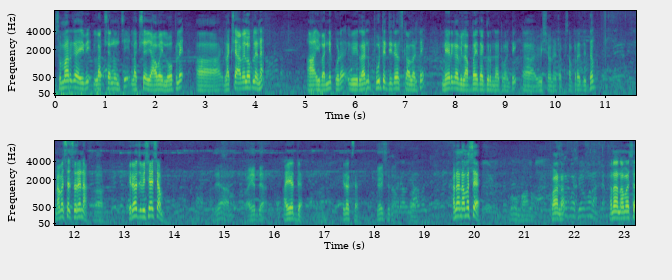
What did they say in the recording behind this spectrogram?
సుమారుగా ఇవి లక్ష నుంచి లక్ష యాభై లోపలే లక్ష యాభై లోపలేనా? ఇవన్నీ కూడా వీళ్ళని పూర్తి డీటెయిల్స్ కావాలంటే నేరుగా వీళ్ళ అబ్బాయి దగ్గర ఉన్నటువంటి విషయం అయితే సంప్రదిద్దాం. నమస్తే సురేనా. ఈరోజు విశేషం? అయోధ్య. అయోధ్య. ఇదొకసారి. అన్న నమస్తే. బాగున్నా అన్న నమస్తే.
